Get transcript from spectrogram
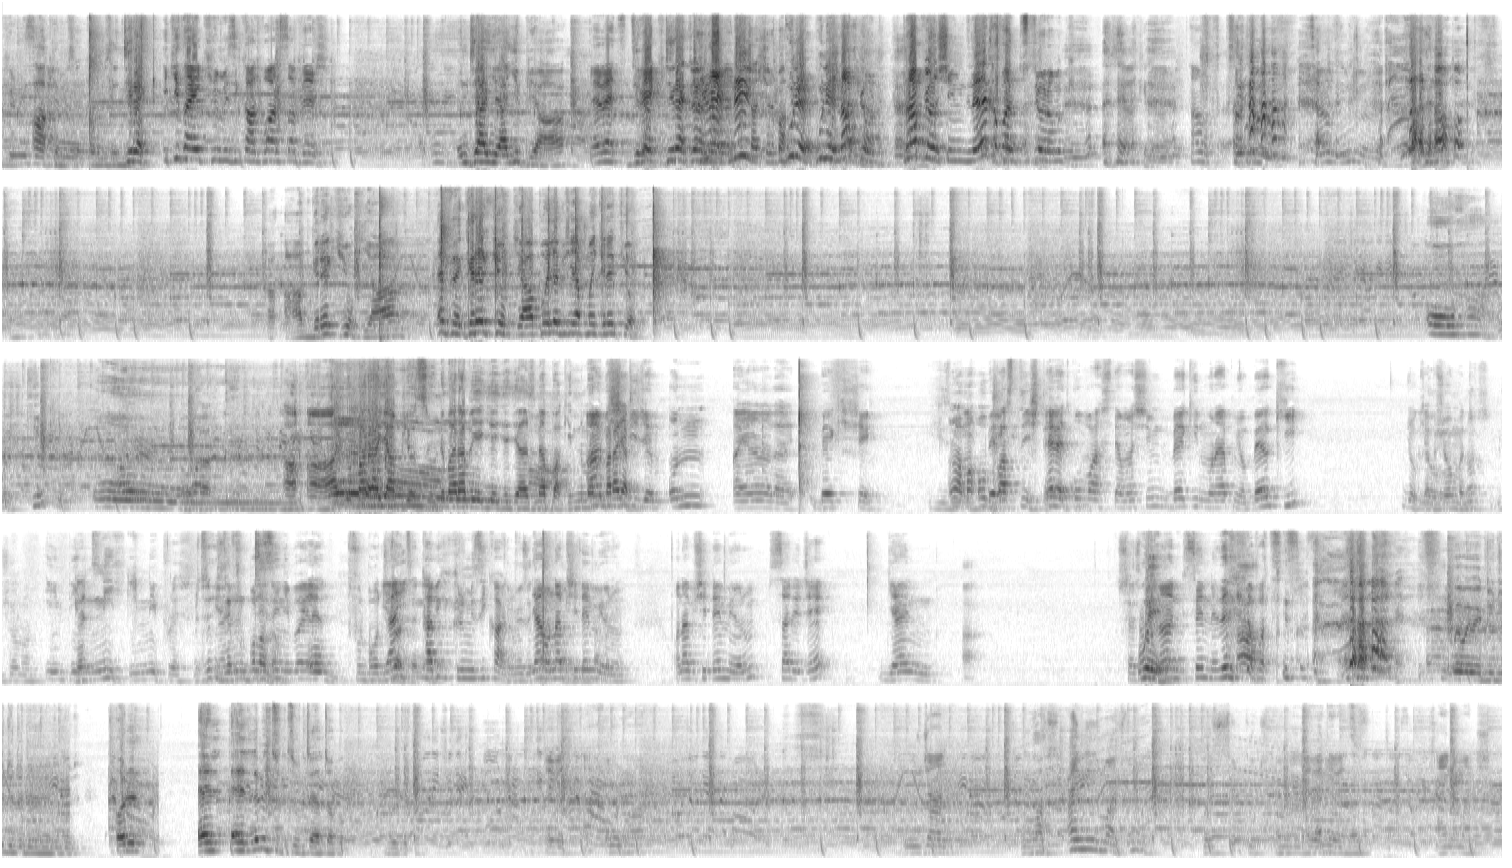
Kırmızı Ah kırmızı kırmızı direkt. İki tane kırmızı kart varsa ver. India ayıp ya. Evet, Direkt, direkt. direkt, Direkt, ne? Şaşırma. Bu ne? Bu ne? Ne yapıyorsun? ne yapıyorsun şimdi? Neye kafanı tutuyorsun amık? Sakin abi. Tamam, vurmuyorum. A- Abi gerek yok ya. Evet gerek yok ya. Böyle bir şey yapmaya gerek yok. Oha. Kim kim? Oha. Aa, numara yapıyorsun. Numara bir yazına bak. Numara, Abi bir numara şey yap. diyeceğim. Onun ayağına da belki şey. yüzüne- Ama o belki- bastı işte. Evet o bastı ama şimdi belki numara yapmıyor. Belki Yok ya bir şey olmadı. Not- Bir şey olmadı. in, inni, inni press. Bizim izle futbol adam. böyle- O futbolcu Yani zaten. tabii ya. ki kırmızı kart. Kırmızı yani kart, ona bir tabii şey ki, tabii. Ona bir şey demiyorum. Sadece yani. Ses. Wait. lan sen neden kapatıyorsun? Wait wait wait dur dur dur dur dur dur dur. Onun el elle mi tuttu tuttu topu? Evet. Ah. Uğurcan. Oha. Aynı maç değil mi? Evet evet. Aynı maç.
